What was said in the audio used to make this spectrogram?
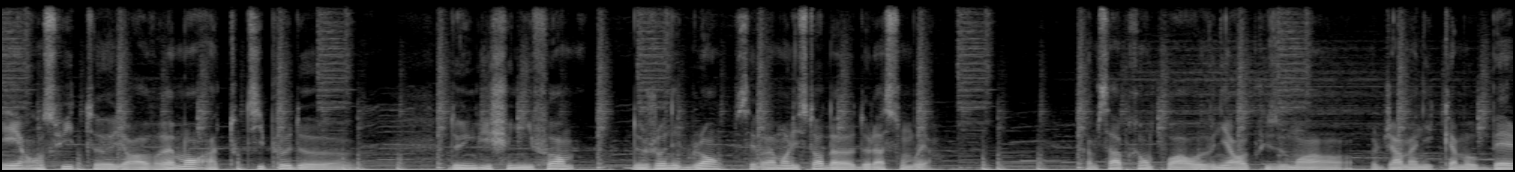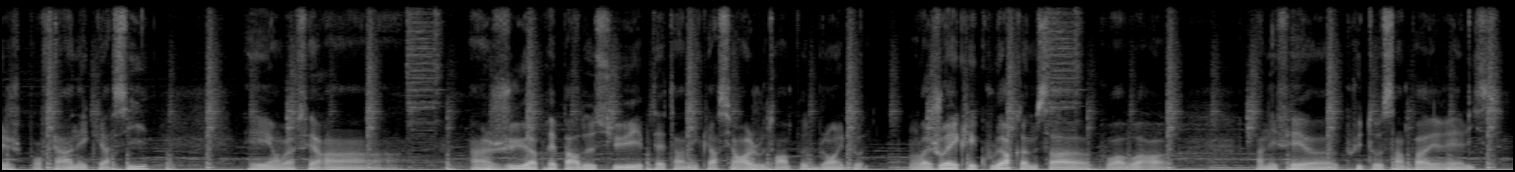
et ensuite euh, il y aura vraiment un tout petit peu de, English Uniform de jaune et de blanc, c'est vraiment l'histoire de, l'assombrir. Comme ça, après, on pourra revenir plus ou moins au Germanic Camo beige pour faire un éclairci. Et on va faire un, jus après par-dessus et peut-être un éclairci en rajoutant un peu de blanc et de jaune. On va jouer avec les couleurs comme ça pour avoir un effet euh, plutôt sympa et réaliste.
